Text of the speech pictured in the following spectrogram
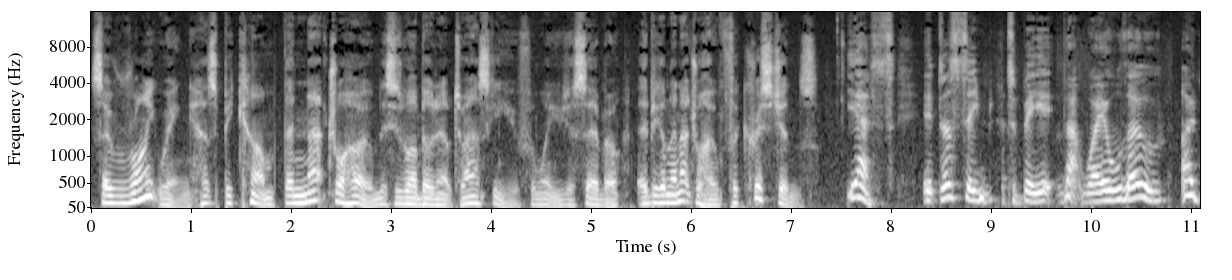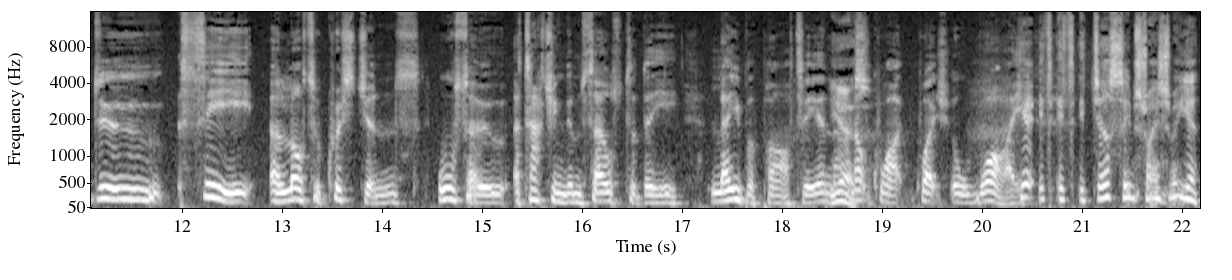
So right wing has become the natural home. This is what I'm building up to asking you from what you just said, Beryl. It's become the natural home for Christians. Yes, it does seem to be that way, although I do see a lot of Christians also attaching themselves to the Labour Party, and Yes. I'm not quite quite sure why. Yeah, it, it, it just seems strange to me. Yeah,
